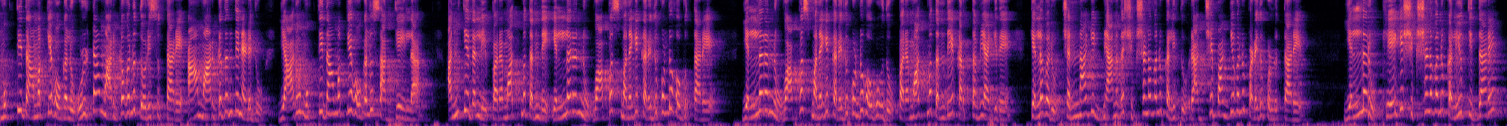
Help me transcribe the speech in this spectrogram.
ಮುಕ್ತಿಧಾಮಕ್ಕೆ ಹೋಗಲು ಉಲ್ಟಾ ಮಾರ್ಗವನ್ನು ತೋರಿಸುತ್ತಾರೆ. ಆ ಮಾರ್ಗದಂತೆ ನಡೆದು ಯಾರೂ ಮುಕ್ತಿಧಾಮಕ್ಕೆ ಹೋಗಲು ಸಾಧ್ಯ ಇಲ್ಲ. ಅಂತ್ಯದಲ್ಲಿ ಪರಮಾತ್ಮ ತಂದೆ ಎಲ್ಲರನ್ನು ವಾಪಸ್ ಮನೆಗೆ ಕರೆದುಕೊಂಡು ಹೋಗುತ್ತಾರೆ. ಎಲ್ಲರನ್ನು ವಾಪಸ್ ಮನೆಗೆ ಕರೆದುಕೊಂಡು ಹೋಗುವುದು ಪರಮಾತ್ಮ ತಂದೆಯ ಕರ್ತವ್ಯ ಆಗಿದೆ ಕೆಲವರು ಚೆನ್ನಾಗಿ ಜ್ಞಾನದ ಶಿಕ್ಷಣವನ್ನು ಕಲಿತು ರಾಜ್ಯ ಭಾಗ್ಯವನ್ನು ಪಡೆದುಕೊಳ್ಳುತ್ತಾರೆ. ಎಲ್ಲರೂ ಹೇಗೆ ಶಿಕ್ಷಣವನ್ನು ಕಲಿಯುತ್ತಿದ್ದಾರೆ?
